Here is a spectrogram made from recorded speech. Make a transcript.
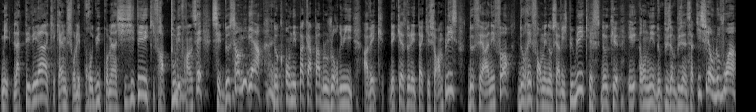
mais la TVA qui est quand même sur les produits de première nécessité, qui frappe tous les Français, c'est 200 milliards. Donc on n'est pas capable aujourd'hui, avec des caisses de l'État qui se remplissent, de faire un effort, de réformer nos services publics. Donc, et on est de plus en plus insatisfait, on le voit.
